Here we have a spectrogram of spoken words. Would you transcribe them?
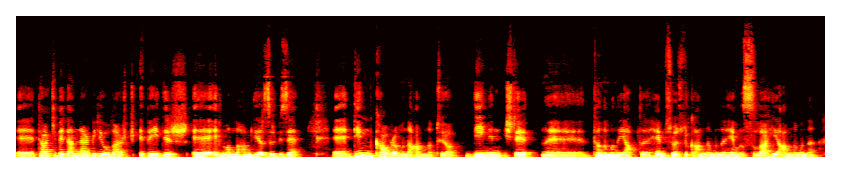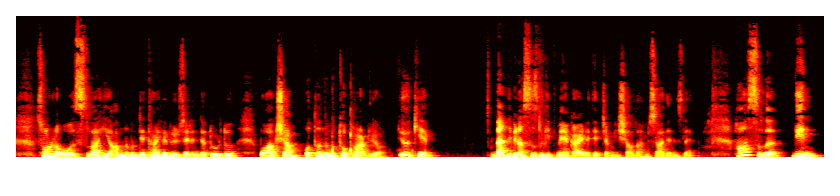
Ee, takip edenler biliyorlar epeydir e, Elmalı Hamdi Yazır bize e, din kavramını anlatıyor. Dinin işte e, tanımını yaptı hem sözlük anlamını hem ıslahi anlamını. Sonra o ıslahi anlamın detayları üzerinde durdu. Bu akşam o tanımı toparlıyor. Diyor ki ben de biraz hızlı gitmeye gayret edeceğim inşallah müsaadenizle. Hasılı din,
